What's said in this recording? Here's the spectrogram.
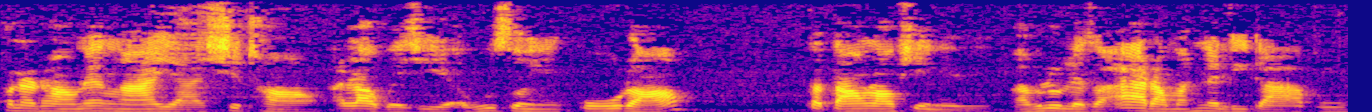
9500 8000အဲ့လောက်ပဲရှိတယ်အခုဆိုရင်9000 1000လောက်ဖြစ်နေပြီဘာဖြစ်လို့လဲဆိုတော့အဲ့အတောင်မှ2လီတာဘူး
